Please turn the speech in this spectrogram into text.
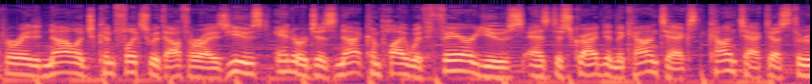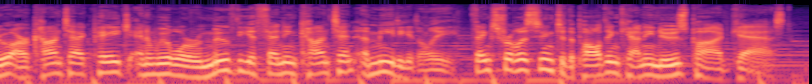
copyrighted knowledge conflicts with authorized use and or does not comply with fair use as described in the context, contact us through our contact page and we will remove the offending content immediately. Thanks for listening to the Paulding County News Podcast.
